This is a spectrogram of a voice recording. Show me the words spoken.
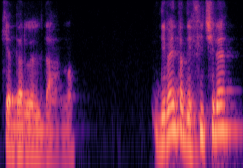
chiederle il danno. Diventa difficile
